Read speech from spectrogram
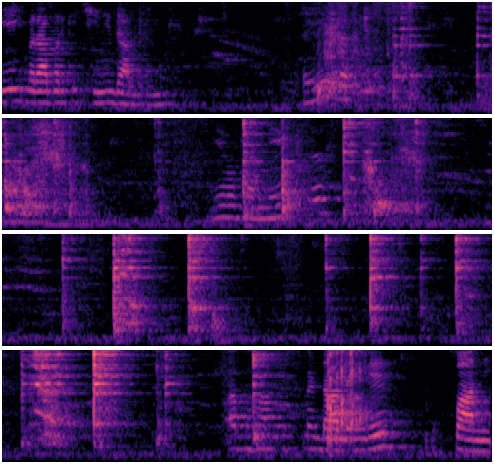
ये बराबर की चीनी डाल रही सही है बस। ये हो गया मिक्स अब हम इसमें डालेंगे पानी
